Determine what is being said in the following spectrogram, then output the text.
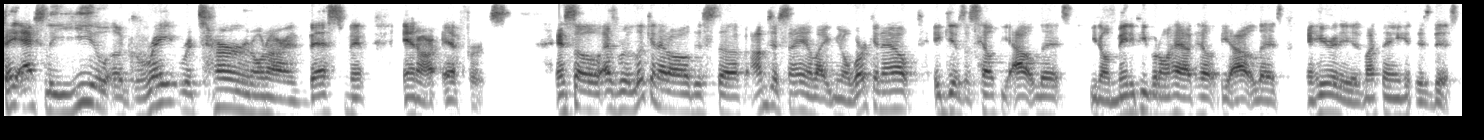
they actually yield a great return on our investment and our efforts. And so as we're looking at all this stuff, I'm just saying, like, you know, working out, it gives us healthy outlets. You know, many people don't have healthy outlets. And here it is. My thing is this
